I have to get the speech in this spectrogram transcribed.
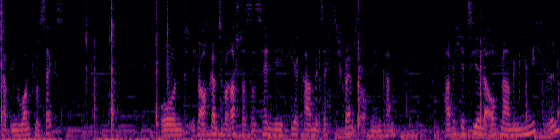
Ich habe ein OnePlus 6 und ich war auch ganz überrascht, dass das Handy 4K mit 60 Frames aufnehmen kann. Habe ich jetzt hier in der Aufnahme nicht drin.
